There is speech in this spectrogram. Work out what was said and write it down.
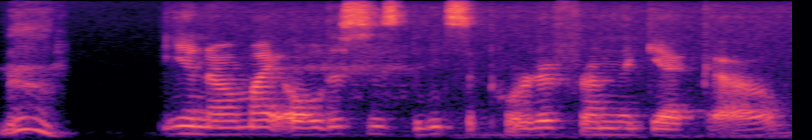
Yeah. You know, my oldest has been supportive from the get go.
